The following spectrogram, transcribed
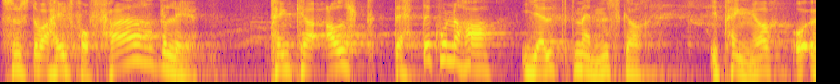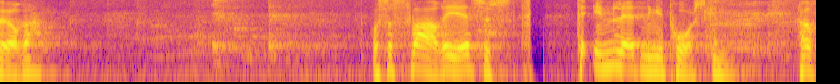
syntes det var helt forferdelig. Tenk hva alt dette kunne ha hjulpet mennesker i penger og øre. Og så svarer Jesus til innledning i påsken. Hør.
